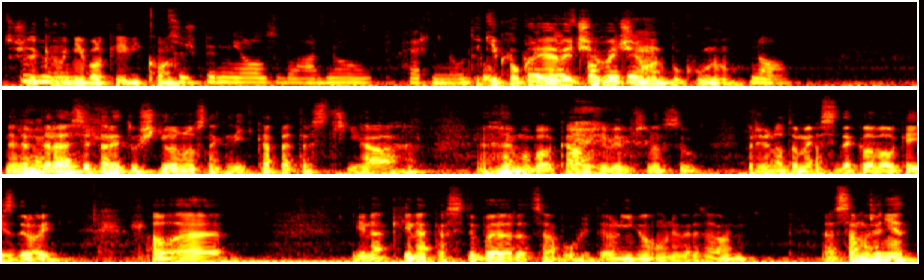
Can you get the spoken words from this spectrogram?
což je mm-hmm. taky mhm. hodně velký výkon. Což by mělo zvládnout herní notebook. To ti pokryje většinu, většinu notebooků, no. no. Nevím herní. teda, jestli tady tu šílenost, na kterýka Petr stříhá mobilka živým přenosu, protože na tom je asi takhle velký zdroj, ale jinak, jinak asi to bude docela použitelný, no, univerzální. Eh, samozřejmě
